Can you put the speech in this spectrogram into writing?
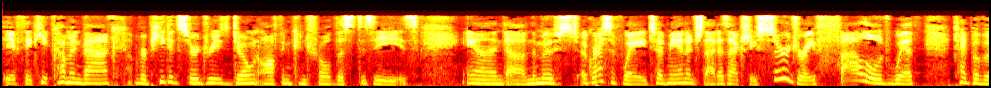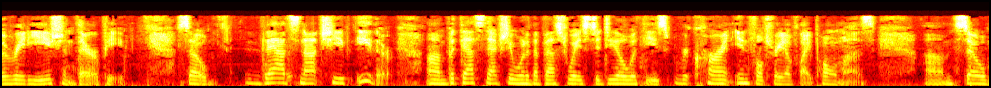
if they keep coming back, repeated surgeries don't often control this disease. And um, the most aggressive way to manage that is actually surgery followed with type of a radiation therapy. So that's not cheap either. Um, but that's actually one of the best ways to deal with these recurrent infiltrative lipomas. Um, so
